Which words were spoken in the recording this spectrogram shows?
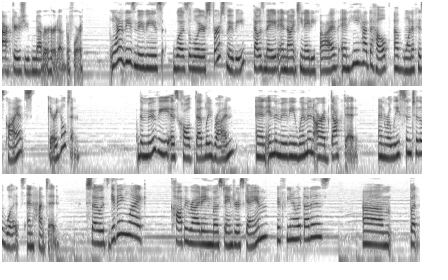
actors you've never heard of before. One of these movies was the lawyer's first movie that was made in 1985, and he had the help of one of his clients, Gary Hilton. The movie is called Deadly Run, and in the movie, women are abducted and released into the woods and hunted. So it's giving like copywriting most dangerous game, if you know what that is. Um, but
